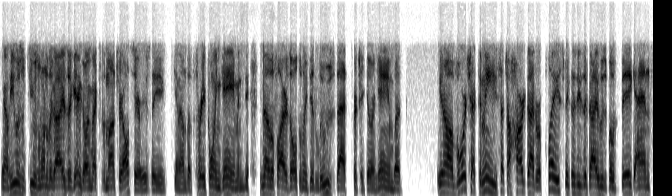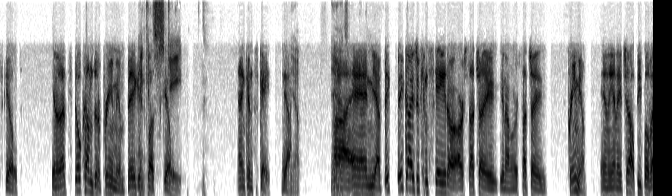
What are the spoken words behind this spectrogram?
you know, he was he was one of the guys again going back to the Montreal series, the you know the three point game, and you know the Flyers ultimately did lose that particular game, but you know Voracek to me he's such a hard guy to replace because he's a guy who's both big and skilled. You know that still comes at a premium, big and, And can plus skilled, skate. and can skate. Yeah. Yeah. Uh, and yeah, big big guys who can skate are, are such a you know are such a premium in the NHL. People have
